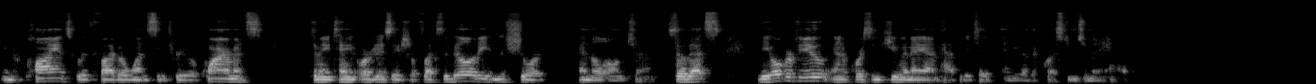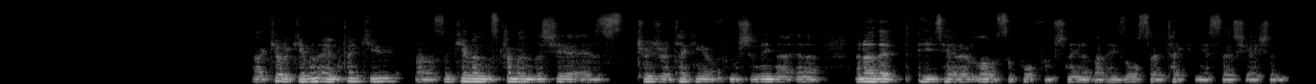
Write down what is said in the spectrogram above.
in compliance with 501c3 requirements to maintain organizational flexibility in the short and the long term. So that's the overview. And of course, in Q&A, I'm happy to take any other questions you may have. Uh, kia ora, Kevin, and thank you. Uh, so Kevin's come in this year as treasurer, taking over from Tsianina, and uh, I know that he's had a lot of support from Tsianina, but he's also taken the association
